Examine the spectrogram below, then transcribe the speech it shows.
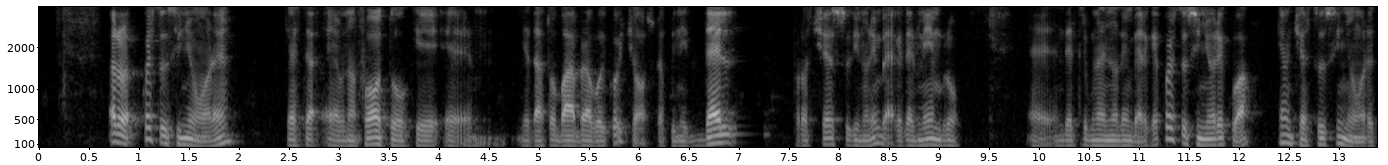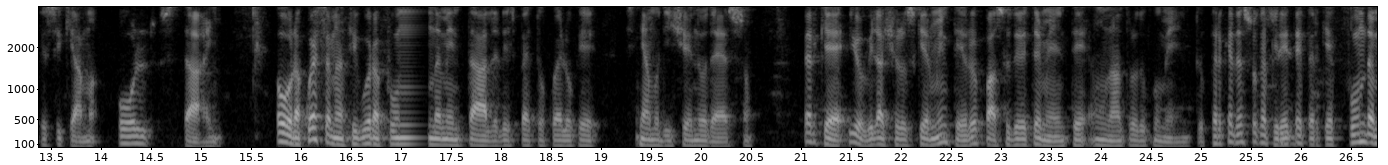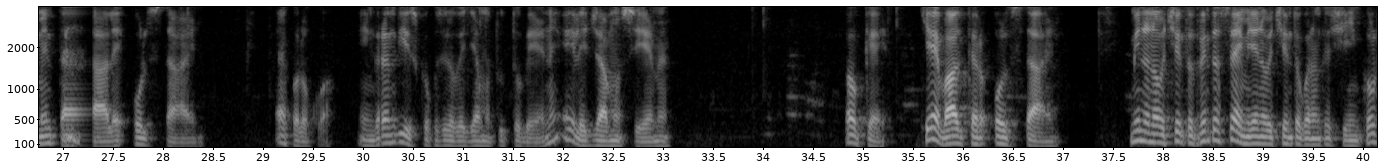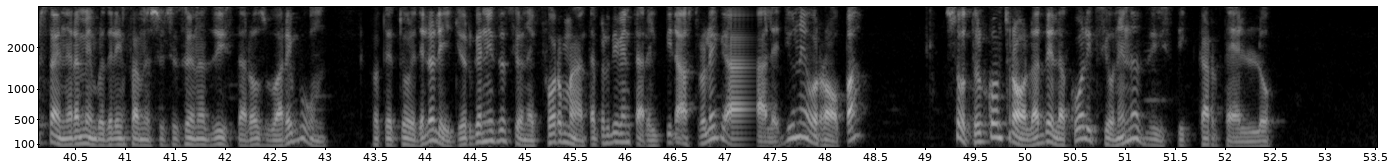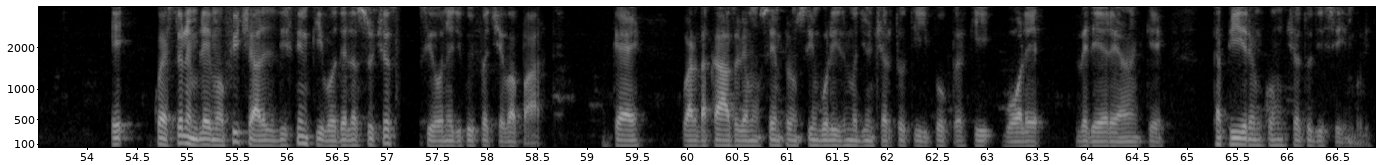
Allora, questo signore, questa è una foto che eh, mi ha dato Barbara Wojciechowska, quindi del processo di Norimberga, del membro eh, del Tribunale di Norimberga. Questo signore qua è un certo signore che si chiama Holstein. Ora, questa è una figura fondamentale rispetto a quello che stiamo dicendo adesso, perché io vi lascio lo schermo intero e passo direttamente a un altro documento, perché adesso capirete perché è fondamentale Holstein. Eccolo qua ingrandisco così lo vediamo tutto bene e leggiamo assieme. Ok, chi è Walter Holstein? 1936-1945 Holstein era membro dell'infame associazione nazista Roswar e Boom, protettore della legge, organizzazione formata per diventare il pilastro legale di un'Europa sotto il controllo della coalizione nazisti cartello. E questo è l'emblema ufficiale del distintivo dell'associazione di cui faceva parte. Ok? guarda caso abbiamo sempre un simbolismo di un certo tipo per chi vuole vedere anche, capire un concetto di simboli.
